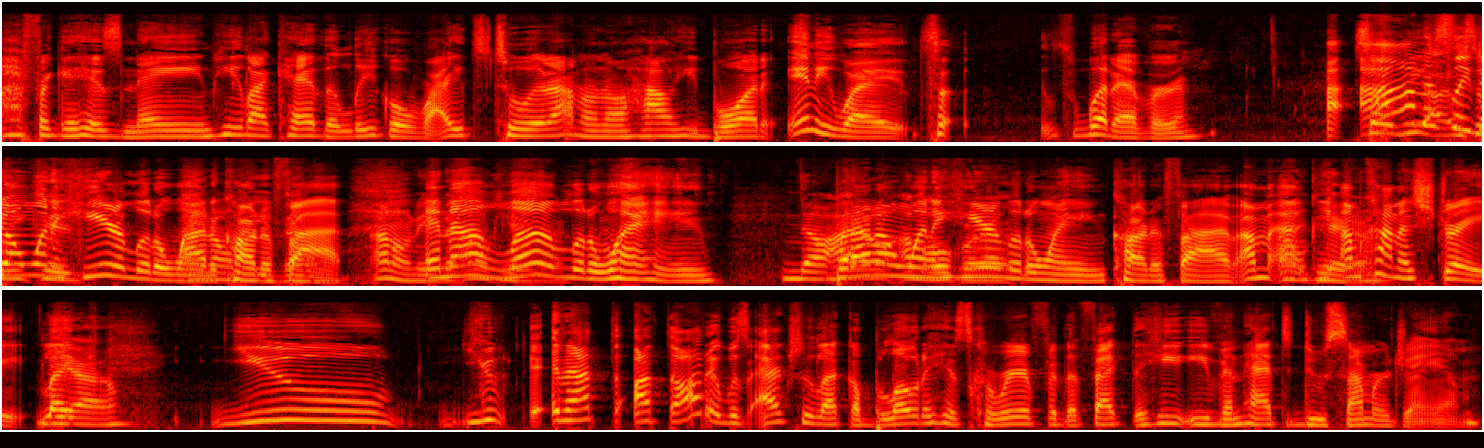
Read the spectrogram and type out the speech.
I forget his name. He like had the legal rights to it. I don't know how he bought it. Anyway, it's, it's whatever. I, So I honestly so don't want to hear Lil Wayne Carter either. Five. I don't And either. I I don't love. Lil Wayne. No, but I don't- don't, want to hear it. Lil Wayne Carter Five. I'm I, I'm kind of straight. Like Yeah. you you and I th- I thought it was actually like a blow to his career for the fact that he even had to do Summer Jam.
